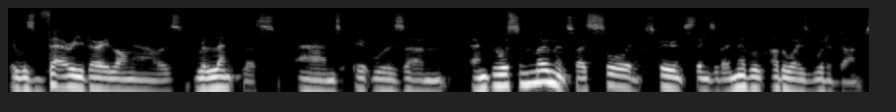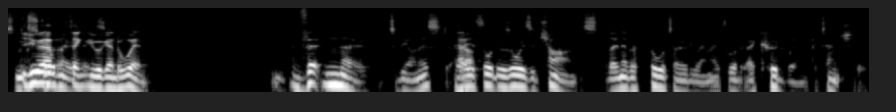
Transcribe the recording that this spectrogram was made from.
It was very, very long hours, relentless, and it was. Um, and there were some moments I saw and experienced things that I never otherwise would have done. Some Did you ever think you were going to win? That- no, to be honest. Yeah. I thought there was always a chance, but I never thought I would win. I thought I could win potentially,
